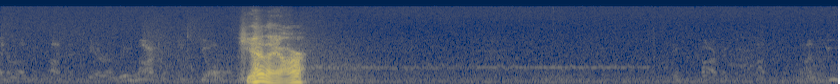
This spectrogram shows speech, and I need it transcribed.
mineral deposits here are remarkably pure. Yeah, they are. Its carbon deposits unusually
